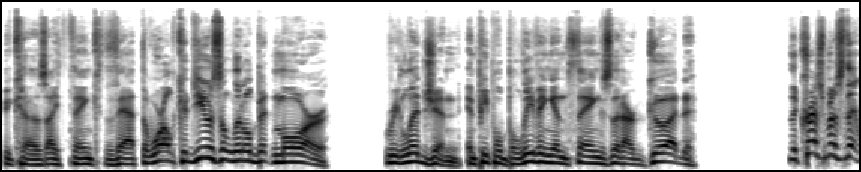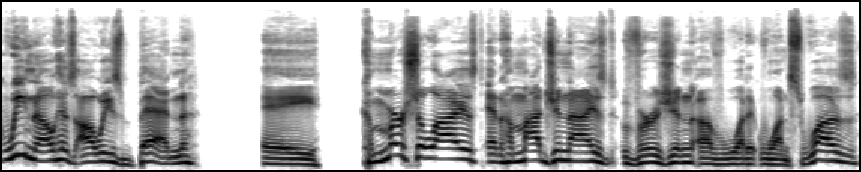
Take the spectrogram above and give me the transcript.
because I think that the world could use a little bit more religion and people believing in things that are good. The Christmas that we know has always been a commercialized and homogenized version of what it once was.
